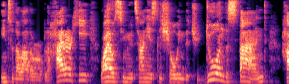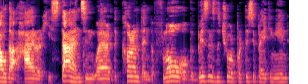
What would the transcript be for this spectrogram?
into the ladder of the hierarchy while simultaneously showing that you do understand how that hierarchy stands and where the current and the flow of the business that you are participating in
